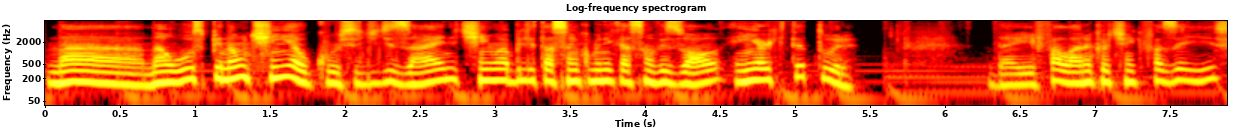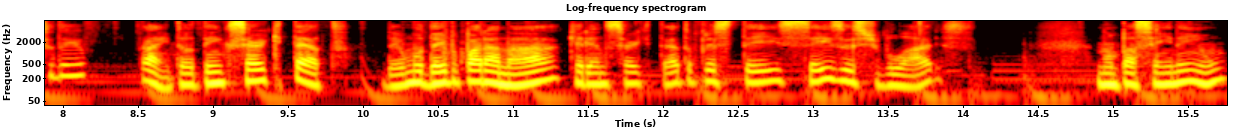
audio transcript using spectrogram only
na, na USP não tinha o curso de design, tinha uma habilitação em comunicação visual em arquitetura. Daí falaram que eu tinha que fazer isso, daí eu, ah, então eu tenho que ser arquiteto. Daí eu mudei para o Paraná, querendo ser arquiteto, prestei seis vestibulares, não passei em nenhum.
